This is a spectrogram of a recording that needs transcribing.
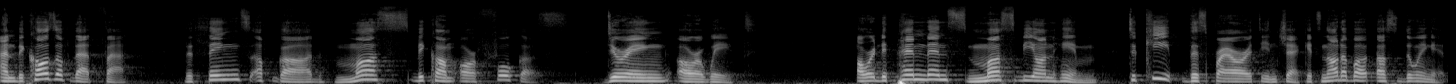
And because of that fact, the things of God must become our focus during our wait. Our dependence must be on Him to keep this priority in check. It's not about us doing it.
